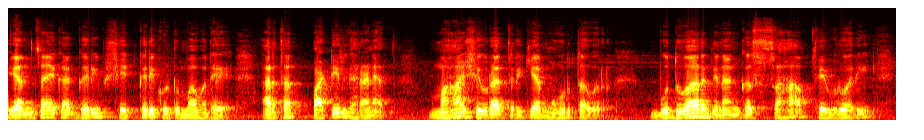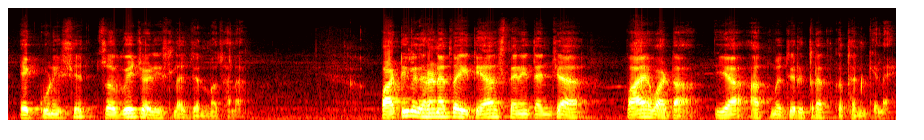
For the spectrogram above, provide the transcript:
यांचा एका गरीब शेतकरी कुटुंबामध्ये अर्थात पाटील घराण्यात महाशिवरात्रीच्या मुहूर्तावर बुधवार दिनांक सहा फेब्रुवारी एकोणीसशे चव्वेचाळीसला जन्म झाला. पाटील घराण्याचा इतिहास त्यांनी त्यांच्या पायवाटा या आत्मचरित्रात कथन केलं आहे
